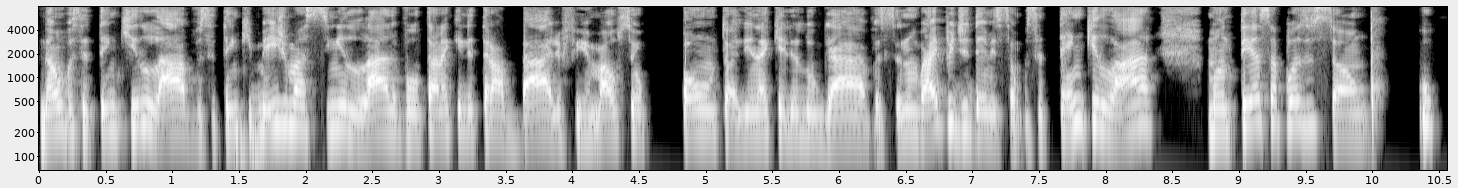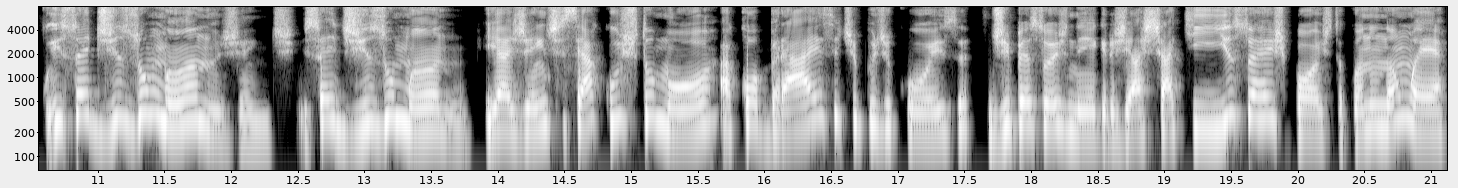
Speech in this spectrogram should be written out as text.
Não, você tem que ir lá, você tem que mesmo assim ir lá, voltar naquele trabalho, firmar o seu ponto ali naquele lugar. Você não vai pedir demissão, você tem que ir lá manter essa posição. O, isso é desumano, gente. Isso é desumano. E a gente se acostumou a cobrar esse tipo de coisa de pessoas negras, de achar que isso é resposta, quando não é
